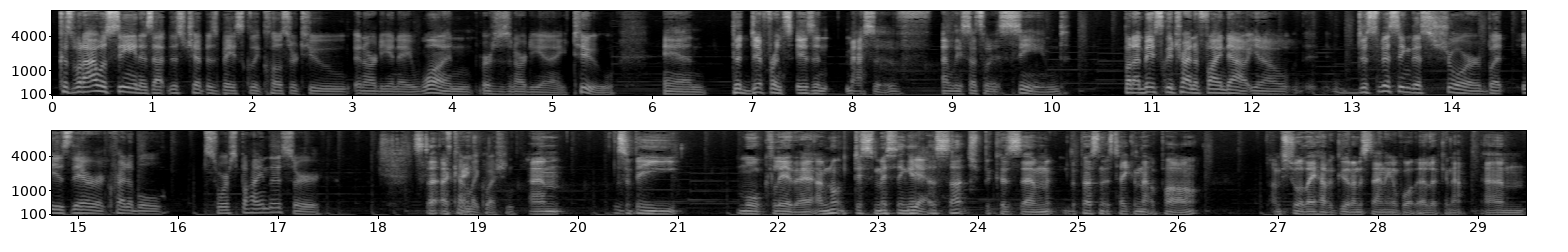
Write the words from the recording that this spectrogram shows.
Because what I was seeing is that this chip is basically closer to an RDNA one versus an RDNA two, and the difference isn't massive. At least that's what it seemed. But I'm basically trying to find out, you know, dismissing this, sure, but is there a credible source behind this, or So that, that's kind of my question. Um, to be more clear there, I'm not dismissing it Yeah. as such because um, the person that's taken that apart, I'm sure they have a good understanding of what they're looking at. Um,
